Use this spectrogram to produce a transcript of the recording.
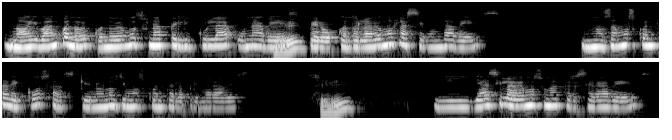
¿no, Iván? Cuando, cuando vemos una película una vez, pero cuando la vemos la segunda vez, nos damos cuenta de cosas que no nos dimos cuenta la primera vez. Sí, y ya si la vemos una tercera vez,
